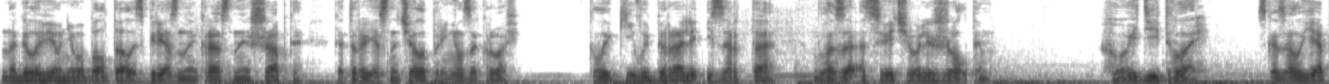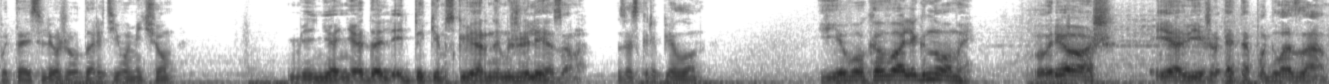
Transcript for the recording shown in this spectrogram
На голове у него болталась грязная красная шапка, которую я сначала принял за кровь. Клыки выпирали изо рта, глаза отсвечивали желтым. «Уйди, тварь!» – сказал я, пытаясь лежа ударить его мечом. «Меня не одолеть таким скверным железом!» – заскрипел он. «Его ковали гномы!» «Врешь! Я вижу это по глазам!»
